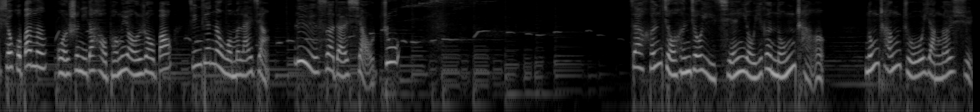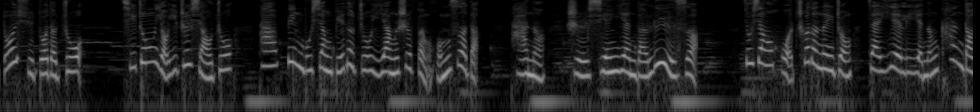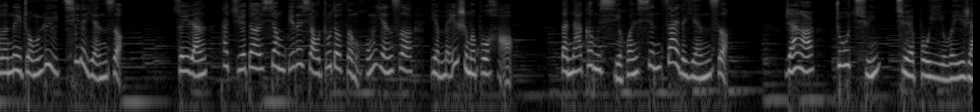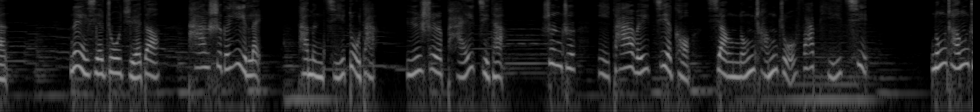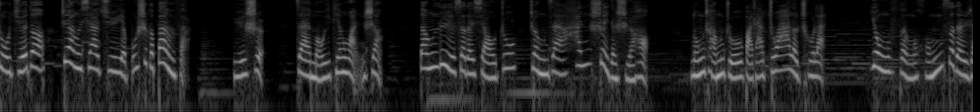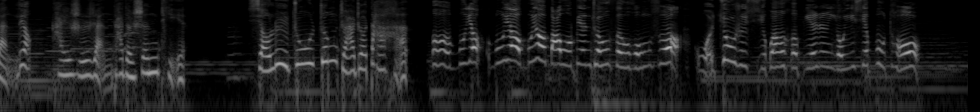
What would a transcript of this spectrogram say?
小伙伴们，我是你的好朋友肉包。今天呢，我们来讲绿色的小猪。在很久很久以前，有一个农场，农场主养了许多许多的猪，其中有一只小猪，它并不像别的猪一样是粉红色的，它呢是鲜艳的绿色。就像火车的那种在夜里也能看到的那种绿漆的颜色，虽然他觉得像别的小猪的粉红颜色也没什么不好，但他更喜欢现在的颜色。然而猪群却不以为然，那些猪觉得他是个异类，他们嫉妒他，于是排挤他，甚至。以他为借口向农场主发脾气，农场主觉得这样下去也不是个办法，于是，在某一天晚上，当绿色的小猪正在酣睡的时候，农场主把它抓了出来，用粉红色的染料开始染它的身体。小绿猪挣扎着大喊。呃，不要，不要，不要把我变成粉红色！我就是喜欢和别人有一些不同。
